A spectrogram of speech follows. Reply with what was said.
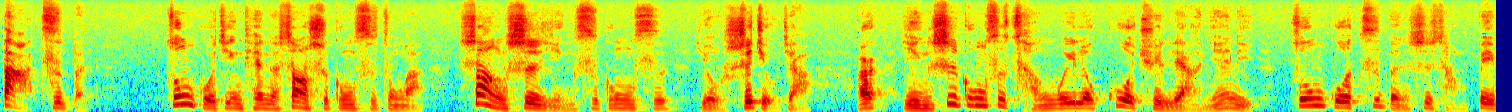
大资本。中国今天的上市公司中啊，上市影视公司有十九家，而影视公司成为了过去两年里中国资本市场被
